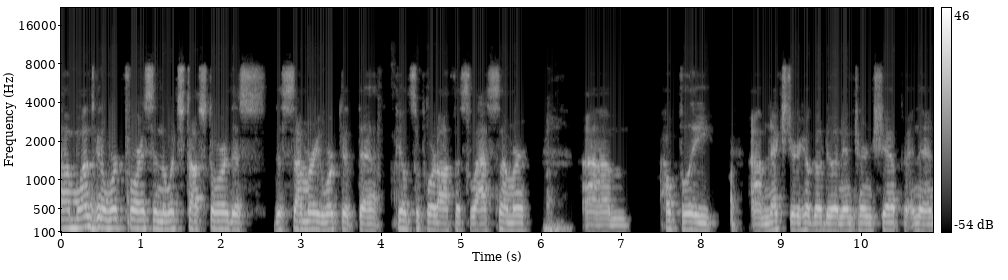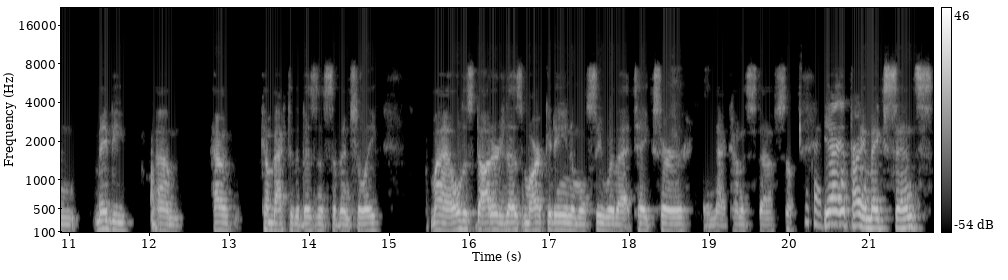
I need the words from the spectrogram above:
um, one's going to work for us in the Wichita store this this summer. He worked at the field support office last summer. Um, hopefully, um, next year he'll go do an internship, and then maybe um, have come back to the business eventually. My oldest daughter does marketing, and we'll see where that takes her and that kind of stuff. So Okay. yeah, it probably makes sense.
